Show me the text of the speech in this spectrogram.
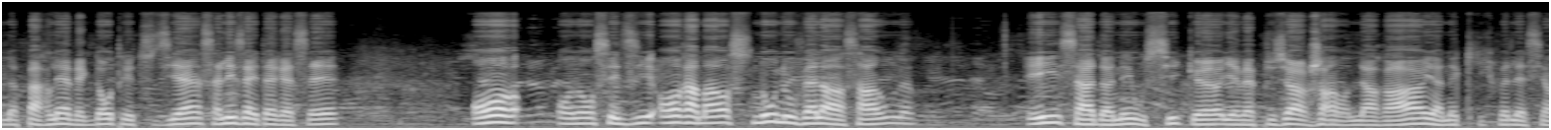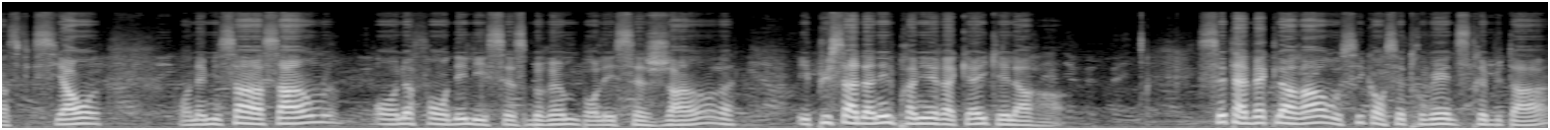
on a parlé avec d'autres étudiants, ça les intéressait. on, on s'est dit, on ramasse nos nouvelles ensemble, et ça a donné aussi qu'il y avait plusieurs genres. L'horreur, il y en a qui écrivaient de la science-fiction. On a mis ça ensemble. On a fondé les six brumes pour les six genres. Et puis ça a donné le premier recueil qui est l'horreur. C'est avec l'horreur aussi qu'on s'est trouvé un distributeur.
